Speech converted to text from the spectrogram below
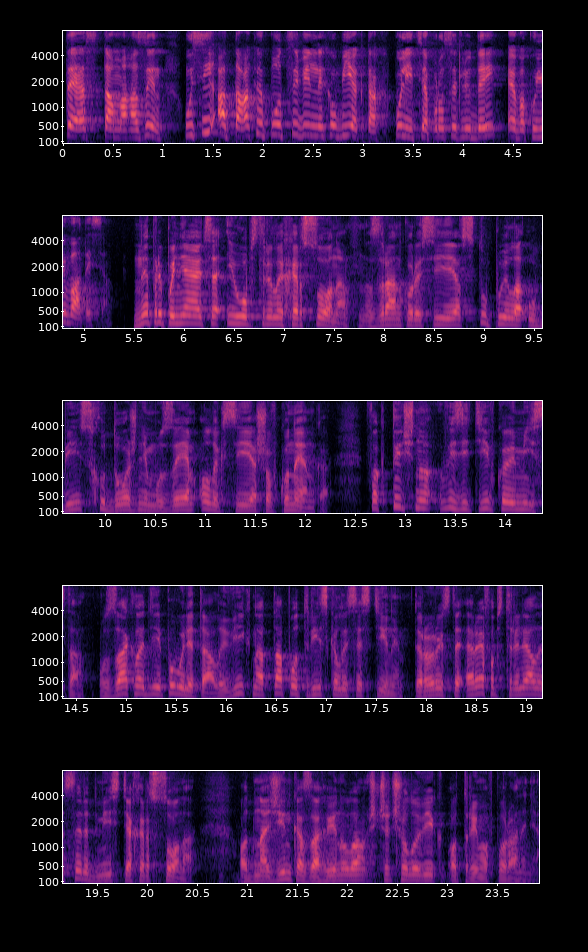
ТЕС та магазин. Усі атаки по цивільних об'єктах. Поліція просить людей евакуюватися. Не припиняються і обстріли Херсона. Зранку Росія вступила у бій з художнім музеєм Олексія Шовкуненка. Фактично візитівкою міста. У закладі повилітали вікна та потріскалися стіни. Терористи РФ обстріляли середмістя Херсона. Одна жінка загинула, ще чоловік отримав поранення.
